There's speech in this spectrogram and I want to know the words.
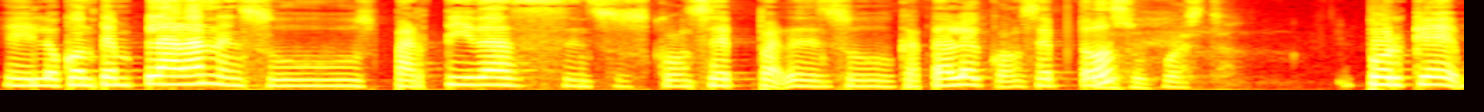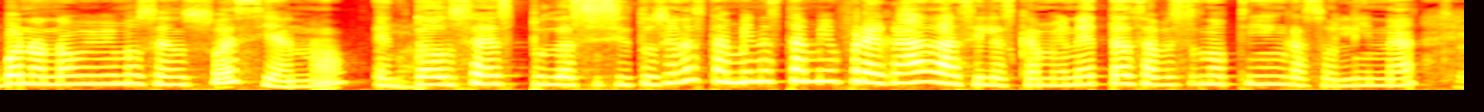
eh, lo contemplaran en sus partidas, en sus concept- en su catálogo de Por conceptos, supuesto. Porque, bueno, no vivimos en Suecia, ¿no? Entonces, pues las instituciones también están bien fregadas y las camionetas a veces no tienen gasolina Sí.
